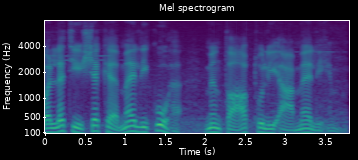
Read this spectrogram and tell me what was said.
والتي شكى مالكوها من تعطل أعمالهم.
